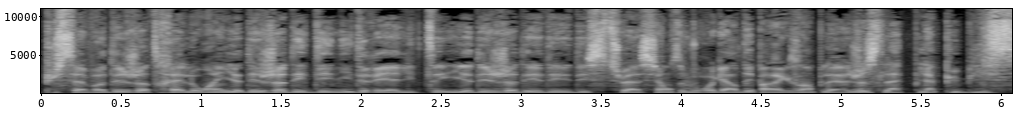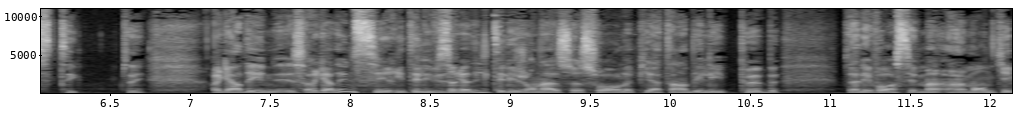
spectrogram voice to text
Puis ça va déjà très loin. Il y a déjà des dénis de réalité. Il y a déjà des, situations. Tu sais, vous regardez, par exemple, la- juste la publicité. Regardez une, regardez une série télévisée, regardez le téléjournal ce soir, là, puis attendez les pubs. Vous allez voir, c'est un monde qui,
